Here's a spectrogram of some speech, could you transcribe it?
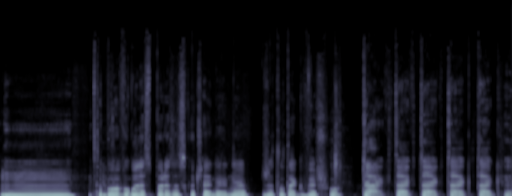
Mm, To było w ogóle spore zaskoczenie, nie? Że to tak wyszło. Tak, tak, tak, tak, tak. Eee,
